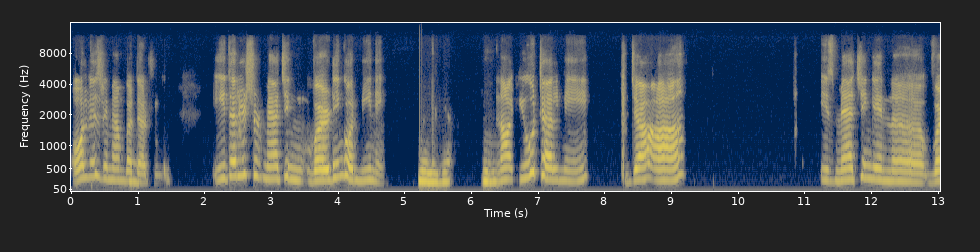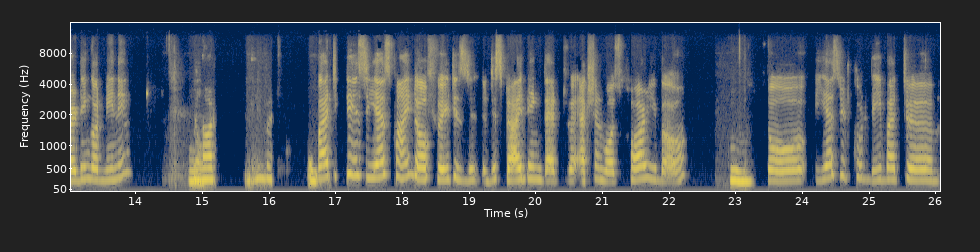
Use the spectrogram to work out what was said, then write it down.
Always remember that rule. Either it should match in wording or meaning. meaning yeah Now you tell me, Ja'a is matching in uh, wording or meaning, no not but it is yes, kind of. It is de- describing that action was horrible. Hmm. So yes, it could be, but um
